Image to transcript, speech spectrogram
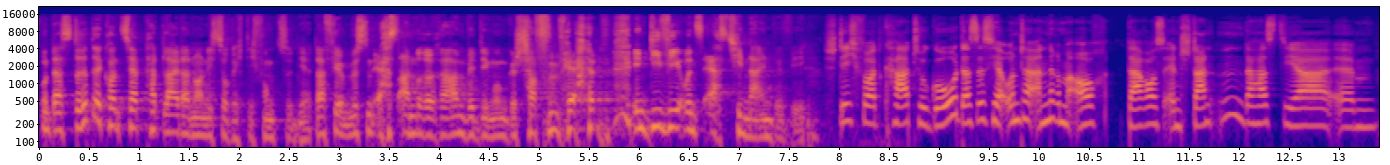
Und das dritte Konzept hat leider noch nicht so richtig funktioniert. Dafür müssen erst andere Rahmenbedingungen geschaffen werden, in die wir uns erst hineinbewegen. Stichwort Car2Go, das ist ja unter anderem auch daraus entstanden. Da hast du ja ähm,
